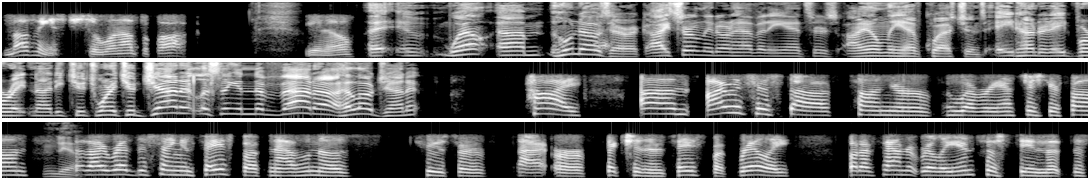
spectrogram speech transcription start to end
Nothing. It's just to run out the clock. You know? Uh, uh, well, um, who knows, Eric? I certainly don't have any answers. I only have questions. 800 848 9222. Janet, listening in Nevada. Hello, Janet. Hi. Um, I was just uh, telling your whoever answers your phone Yeah. that I read this thing in Facebook. Now, who knows truth or or fiction in Facebook, really? But I found it really interesting that this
